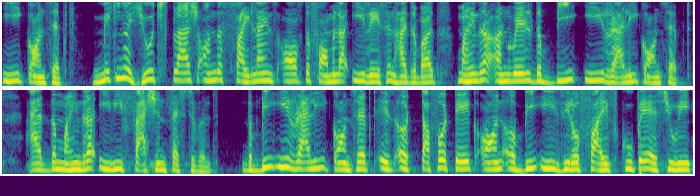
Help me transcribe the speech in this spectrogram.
E concept. Making a huge splash on the sidelines of the Formula E race in Hyderabad, Mahindra unveiled the BE Rally concept at the Mahindra EV Fashion Festival. The BE Rally concept is a tougher take on a BE05 coupe SUV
